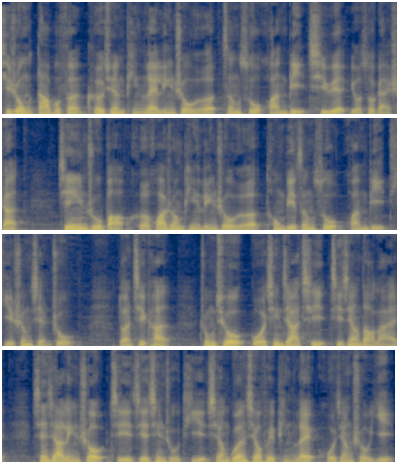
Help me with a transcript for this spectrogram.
其中大部分可选品类零售额增速环比七月有所改善，金银珠宝和化妆品零售额同比增速环比提升显著。短期看，中秋国庆假期即将到来，线下零售及节庆主题相关消费品类或将受益。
